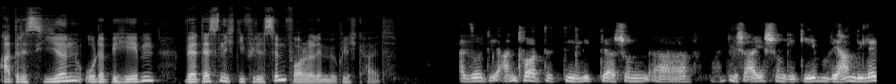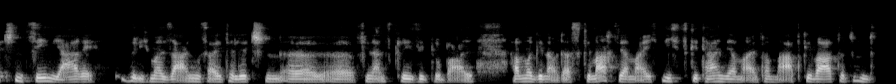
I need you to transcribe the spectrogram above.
adressieren oder beheben, wäre das nicht die viel sinnvollere Möglichkeit? Also die Antwort, die liegt ja schon, äh, die ist eigentlich schon gegeben. Wir haben die letzten zehn Jahre würde ich mal sagen, seit der letzten äh, äh, Finanzkrise global haben wir genau das gemacht. Wir haben eigentlich nichts getan, wir haben einfach mal abgewartet und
